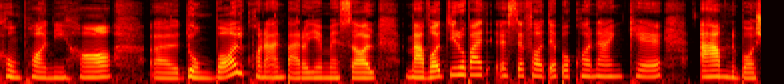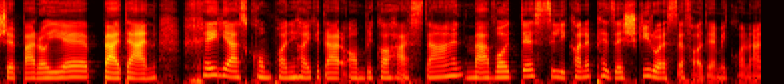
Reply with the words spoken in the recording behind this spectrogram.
کمپانی ها دنبال کنن برای مثال موادی رو باید استفاده بکنن که امن باشه برای بدن. خیلی از کمپانی هایی که در آمریکا هستن مواد سیلیکان پزشکی رو استفاده می‌کنن.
